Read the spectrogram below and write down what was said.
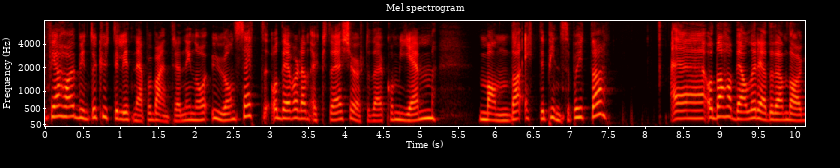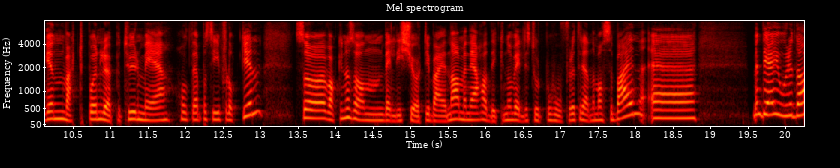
for jeg har jo begynt å kutte litt ned på beintrening nå uansett. Og det var den økta jeg kjørte da jeg kom hjem mandag etter pinse på hytta. Eh, og da hadde jeg allerede den dagen vært på en løpetur med holdt jeg på å si, flokken. Så det var ikke noe sånn veldig kjørt i beina, men jeg hadde ikke noe veldig stort behov for å trene masse bein. Eh, men det jeg gjorde da,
